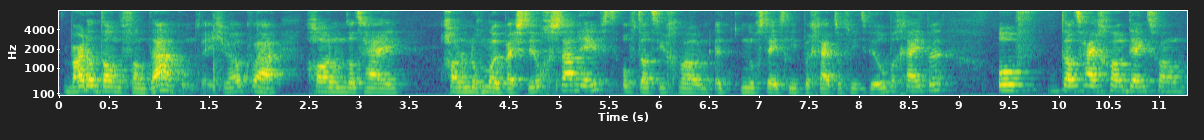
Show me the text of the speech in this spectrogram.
waar dat dan vandaan komt, weet je wel. Qua, gewoon omdat hij gewoon er nog nooit bij stilgestaan heeft. Of dat hij gewoon het nog steeds niet begrijpt of niet wil begrijpen. Of dat hij gewoon denkt van...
